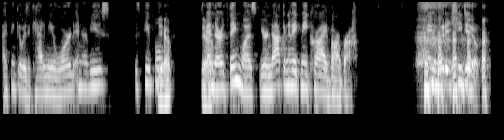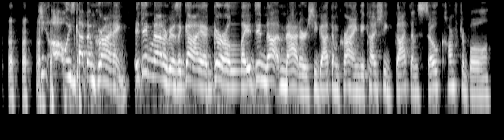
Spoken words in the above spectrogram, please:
I think it was Academy Award interviews with people. Yep. yep. And their thing was, "You're not going to make me cry, Barbara." And what did she do? she always got them crying. It didn't matter if it was a guy, a girl, like it did not matter. She got them crying because she got them so comfortable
